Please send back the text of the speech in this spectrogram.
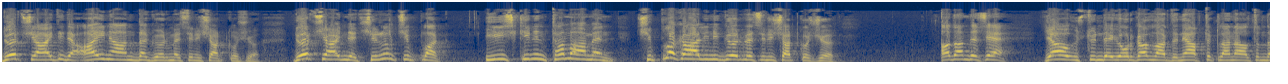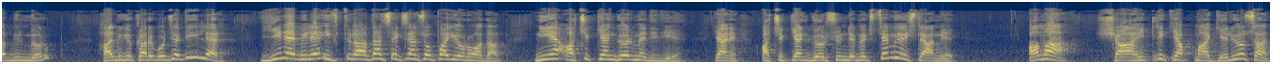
Dört şahidi de aynı anda görmesini şart koşuyor. Dört şahidin de çırılçıplak, ilişkinin tamamen çıplak halini görmesini şart koşuyor. Adam dese ya üstünde yorgan vardı ne yaptıklarını altında bilmiyorum. Halbuki karı koca değiller. Yine bile iftiradan 80 sopa yiyor o adam. Niye? Açıkken görmedi diye. Yani açıkken görsün demek istemiyor İslamiyet. Ama şahitlik yapmaya geliyorsan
